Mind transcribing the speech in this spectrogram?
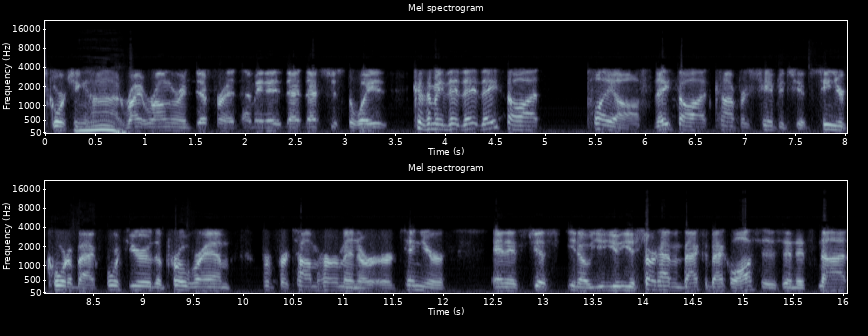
scorching mm. hot, right, wrong, or indifferent. I mean, it, that, that's just the way, because I mean, they, they, they thought playoffs, they thought conference championship, senior quarterback, fourth year of the program for, for Tom Herman or, or tenure. And it's just, you know, you, you start having back to back losses and it's not,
